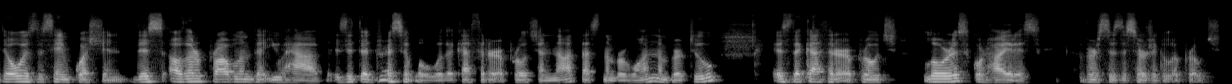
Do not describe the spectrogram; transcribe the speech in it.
it's always the same question. This other problem that you have, is it addressable with a catheter approach and not? That's number one. Number two, is the catheter approach low risk or high risk versus the surgical approach?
